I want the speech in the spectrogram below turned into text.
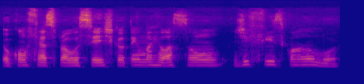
Eu confesso para vocês que eu tenho uma relação difícil com Alan Moore.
